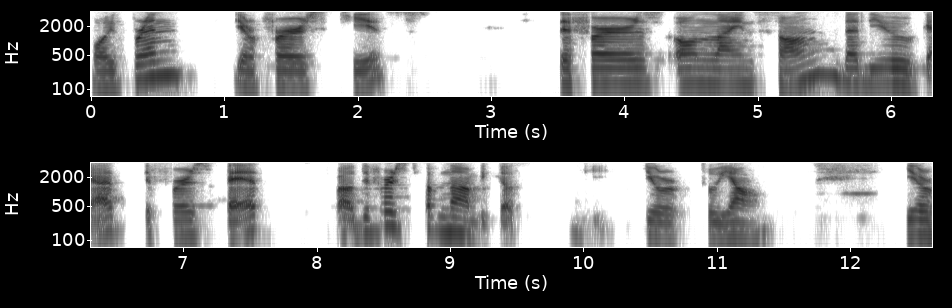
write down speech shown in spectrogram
boyfriend, your first kiss, the first online song that you got, the first pet. Well, the first job, no, because you're too young. Your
